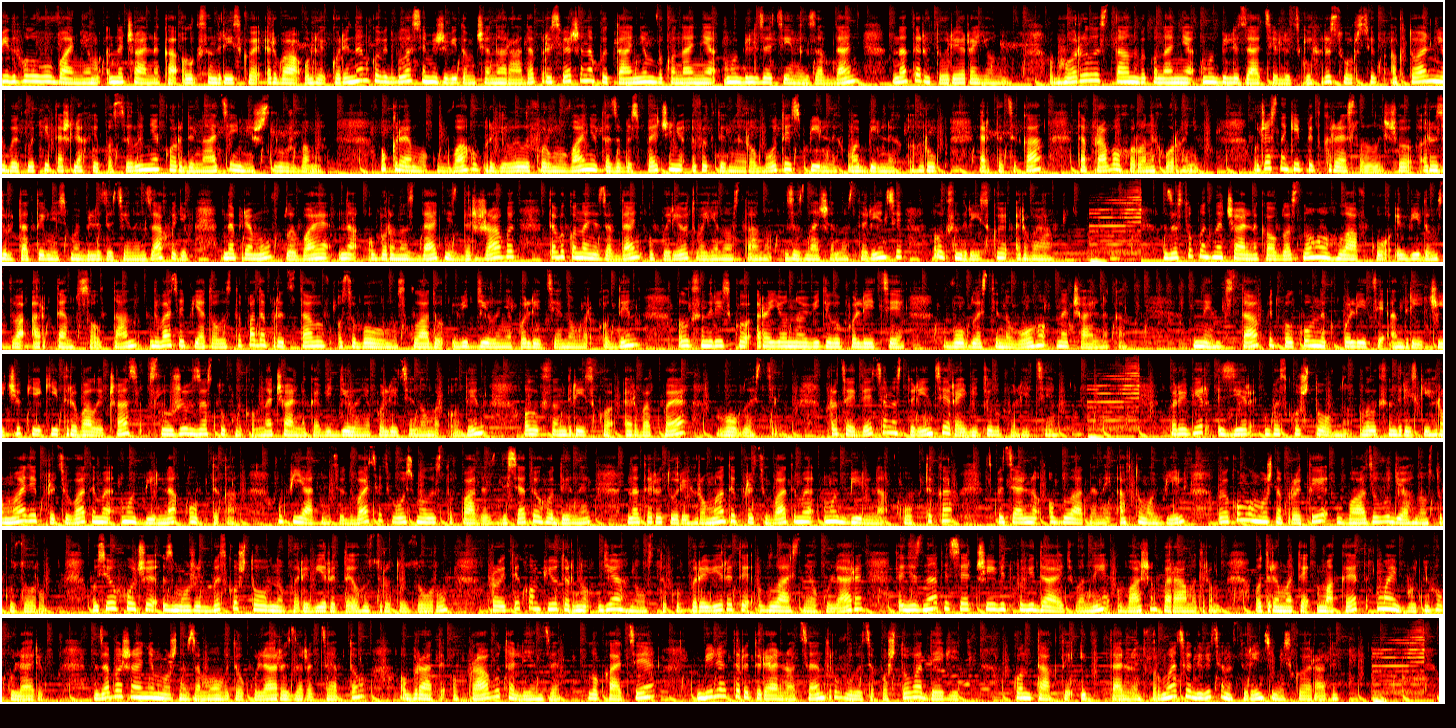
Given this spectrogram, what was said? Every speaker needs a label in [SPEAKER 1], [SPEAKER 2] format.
[SPEAKER 1] Під головуванням начальника Олександрійської РВА Ольги Коріненко відбулася міжвідомча нарада, присвячена питанням виконання мобілізаційних завдань на території району. Обговорили стан виконання мобілізації людських ресурсів, актуальні виклики та шляхи посилення координації між службами. Окрему увагу приділили формуванню та забезпеченню ефективної роботи спільних мобільних груп РТЦК та правоохоронних органів. Учасники підкреслили, що результативність мобілізаційних заходів напряму впливає на обороноздатність держави та виконання завдань у період воєнного стану, зазначено на сторінці Олександрійської РВА. Заступник начальника обласного главку відомства Артем Солтан 25 листопада представив особовому складу відділення поліції номер 1 Олександрійського районного відділу поліції в області нового начальника. Ним став підполковник поліції Андрій Чічик, який тривалий час служив заступником начальника відділення поліції номер 1 Олександрійського РВП в області. Про це йдеться на сторінці райвідділу поліції. Перевір зір безкоштовно. В Олександрійській громаді працюватиме мобільна оптика. У п'ятницю, 28 листопада, з 10 години на території громади працюватиме мобільна оптика, спеціально обладнаний автомобіль, у якому можна пройти базову діагностику зору. Усі охочі зможуть безкоштовно перевірити гостроту зору, пройти комп'ютерну діагностику, перевірити власні окуляри та дізнатися, чи відповідають вони вашим параметрам, отримати макет майбутніх окулярів. За бажанням можна замовити окуляри за рецептом, обрати оправу та лінзи. Локація біля територіального центру вулиця Поштова, 9. Контакти і детальну інформацію дивіться на сторінці міської ради.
